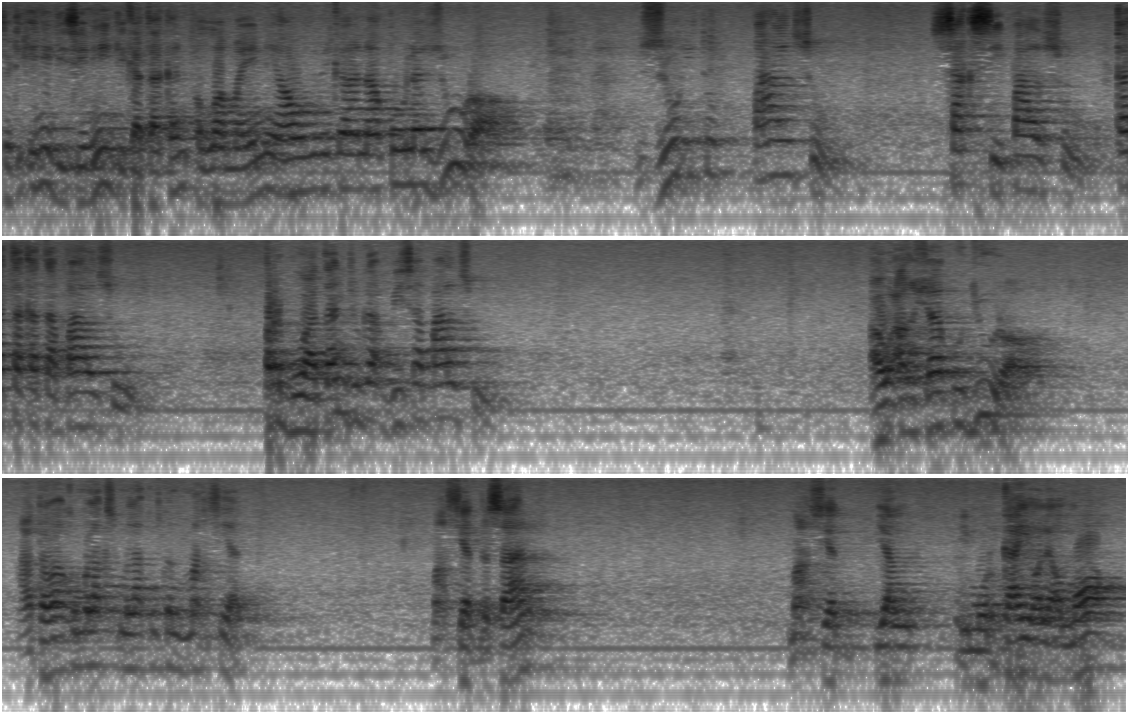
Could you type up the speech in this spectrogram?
Jadi ini di sini dikatakan Allahumma inni a'udzubika an aqula zura. Zur itu palsu. Saksi palsu, kata-kata palsu. Perbuatan juga bisa palsu. Au aghsya fujura atau aku melakukan maksiat maksiat besar maksiat yang dimurkai oleh Allah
